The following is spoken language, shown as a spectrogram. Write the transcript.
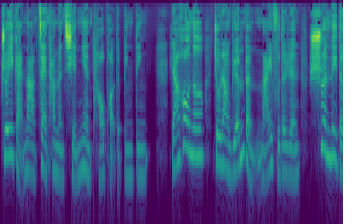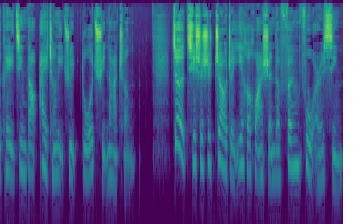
追赶那在他们前面逃跑的兵丁，然后呢，就让原本埋伏的人顺利的可以进到爱城里去夺取那城。这其实是照着耶和华神的吩咐而行。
